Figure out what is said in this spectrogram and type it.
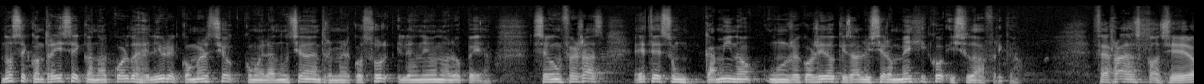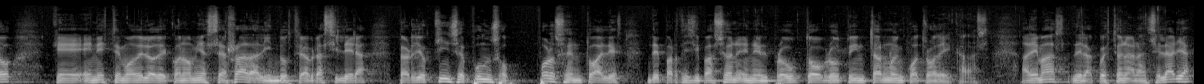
no se contradice con acuerdos de libre comercio como el anunciado entre Mercosur y la Unión Europea. Según Ferraz, este es un camino, un recorrido que ya lo hicieron México y Sudáfrica. Ferranz consideró que en este modelo de economía cerrada la industria brasilera perdió 15 puntos porcentuales de participación en el Producto Bruto Interno en cuatro décadas. Además de la cuestión arancelaria,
